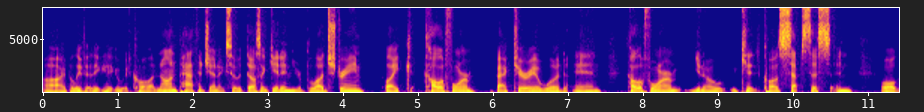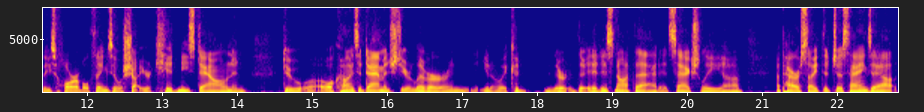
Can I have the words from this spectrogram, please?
uh, I believe they would call it non-pathogenic, so it doesn't get in your bloodstream like coliform bacteria would. And coliform, you know, can cause sepsis and all these horrible things. It'll shut your kidneys down and do all kinds of damage to your liver. And you know, it could. There, there it is not that. It's actually uh, a parasite that just hangs out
